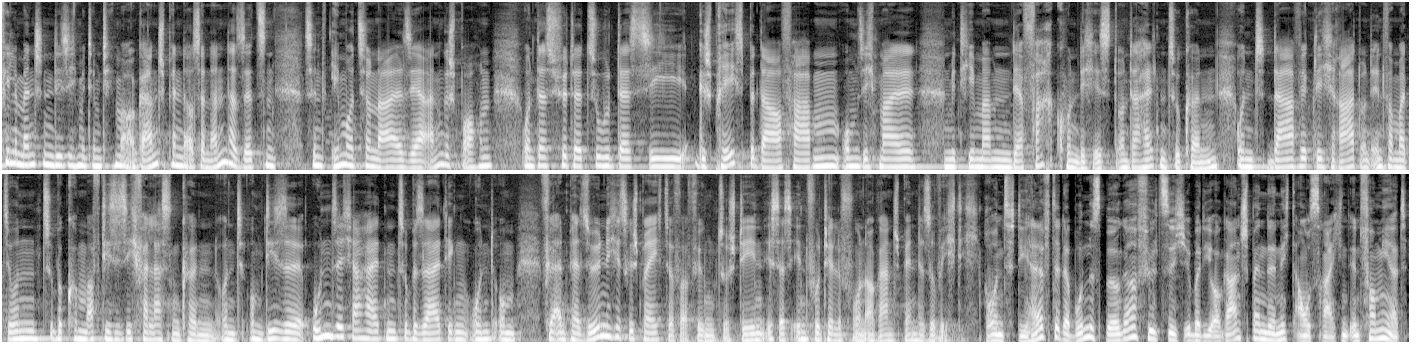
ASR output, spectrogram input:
Viele Menschen, die sich mit dem Thema Organspende auseinandersetzen, sind emotional sehr angesprochen. Und das führt dazu, dass sie Gesprächsbedarf haben, um sich mal mit jemandem, der fachkundig ist, unterhalten zu können und da wirklich Rat und Informationen zu bekommen, auf die sie sich verlassen können. Und um diese Unsicherheiten zu beseitigen und um für ein persönliches Gespräch zur Verfügung zu stehen, ist das Infotelefon Organspende so wichtig. Rund die Hälfte der Bundesbürger fühlt sich über die Organspende nicht ausreichend informiert.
